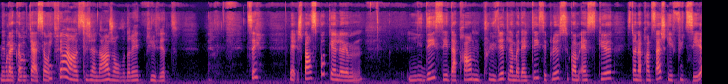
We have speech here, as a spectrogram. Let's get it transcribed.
Mais pour la communication. Pourquoi en si jeune âge, on voudrait être plus vite? tu sais, Mais je pense pas que le l'idée c'est d'apprendre plus vite la modalité, c'est plus comme est-ce que c'est un apprentissage qui est futile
